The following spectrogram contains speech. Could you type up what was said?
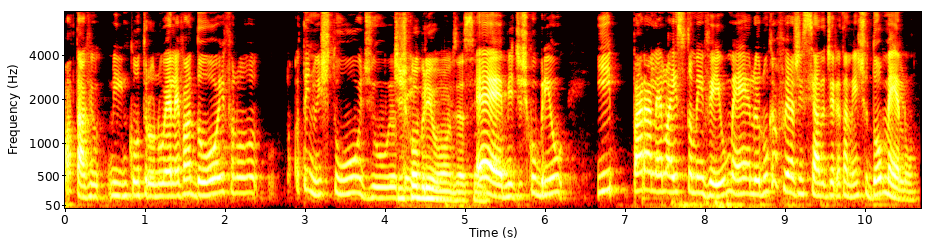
Otávio me encontrou no elevador e falou: Eu tenho um estúdio. Te tenho... descobriu, vamos dizer assim. É, me descobriu. E paralelo a isso também veio o Melo. Eu nunca fui agenciada diretamente do Melo.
